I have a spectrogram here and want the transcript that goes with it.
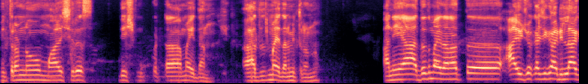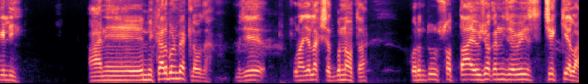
मित्रांनो माळशिरस देशमुख पट्टा मैदान. आदत मैदान मित्रांनो. आणि या आदत मैदानात अं, आयोजकाची गाडी लागली. आणि निकाल पण भेटला होता. म्हणजे कुणाच्या लक्षात पण नव्हता. परंतु स्वतः आयोजकांनी ज्यावेळेस चेक केला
